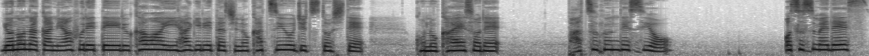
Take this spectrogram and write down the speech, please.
世の中に溢れている可愛い歯切れたちの活用術として、この替え袖、抜群ですよ。おすすめです。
